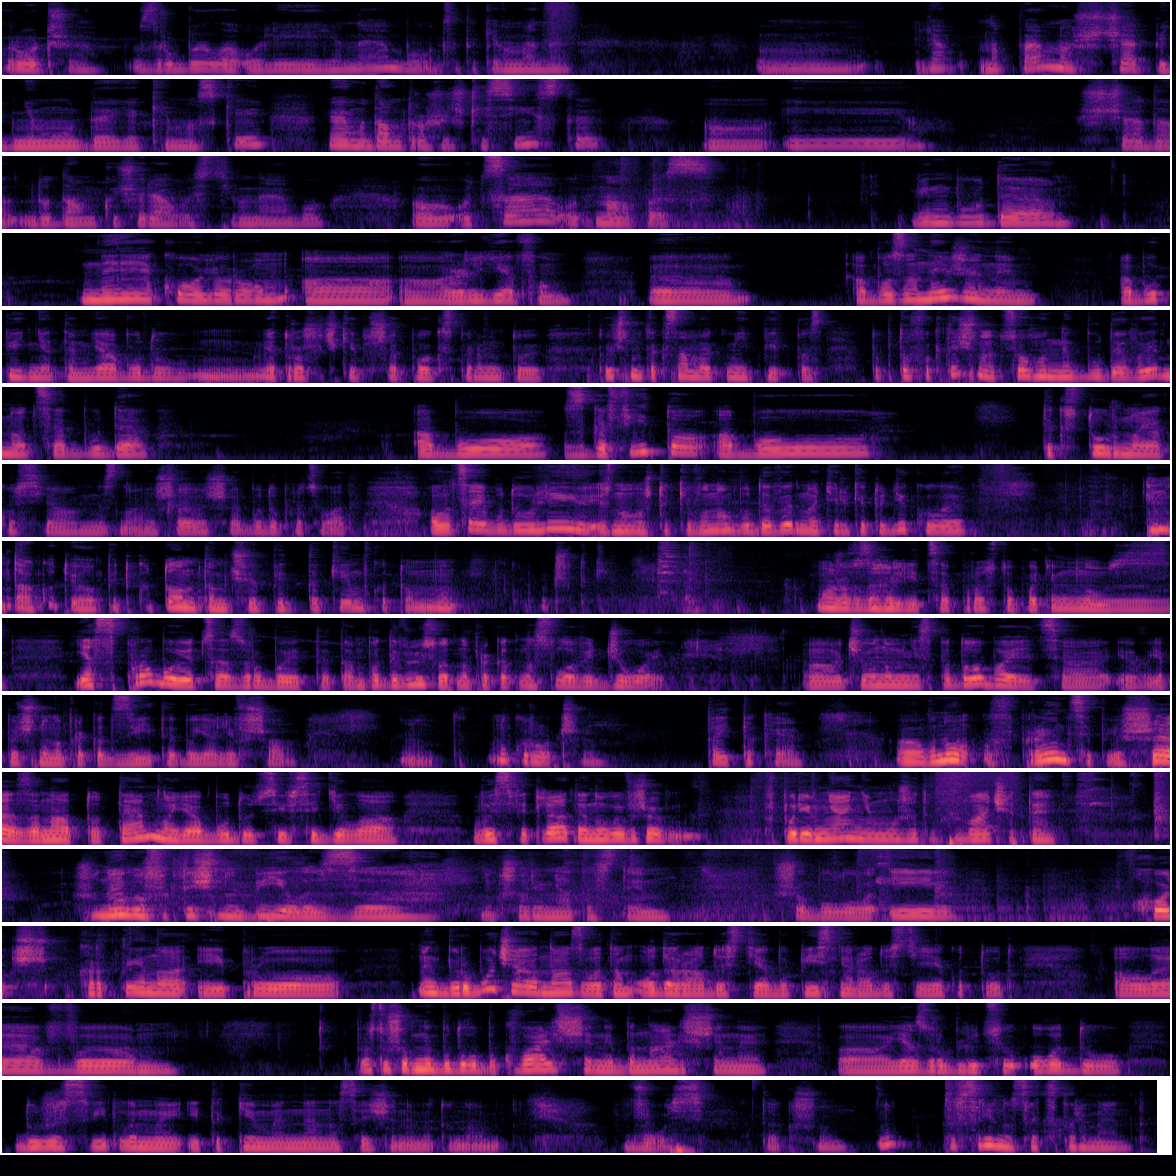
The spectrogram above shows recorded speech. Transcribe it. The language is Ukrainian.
Коротше, зробила олією небо. Це таке в мене. ем, Я, напевно, ще підніму деякі маски. Я йому дам трошечки сісти і ще додам кучерявості в небо. Оце от напис. Він буде не кольором, а, а рельєфом. Або заниженим, або піднятим. Я буду, я трошечки ще поекспериментую. Точно так само, як мій підпис. Тобто, фактично, цього не буде видно, це буде або з гафіто, або текстурно якось, я не знаю, ще, ще буду працювати. Але це я буду олією, і знову ж таки, воно буде видно тільки тоді, коли так, от його під кутом там, чи під таким кутом. Ну, коротше таки. Може, взагалі це просто потім. ну, з... Я спробую це зробити. Там подивлюся, от, наприклад, на слові joy. Чи воно мені сподобається. Я почну, наприклад, звідти, бо я лівша. От. Ну, коротше, та й таке. Воно, в принципі, ще занадто темно. Я буду ці всі діла висвітляти. Ну, ви вже в порівнянні можете побачити, що небо фактично біле, з, якщо рівняти з тим, що було. І хоч картина і про ну, якби робоча назва там Ода радості або Пісня радості, як отут. Але в просто щоб не було буквальщини, банальщини, е, я зроблю цю оду дуже світлими і такими ненасиченими тонами. Ось. Так що, ну, це все рівно це експеримент.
